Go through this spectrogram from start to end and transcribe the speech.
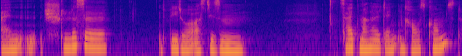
einen Schlüssel, wie du aus diesem Zeitmangeldenken rauskommst,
